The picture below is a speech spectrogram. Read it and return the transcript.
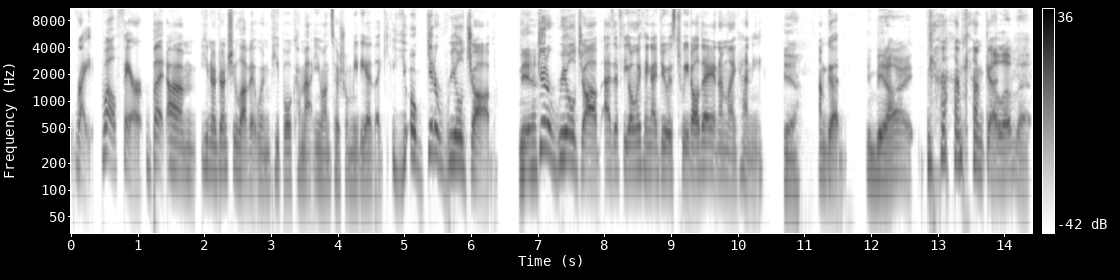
right. Well, fair. But um, you know, don't you love it when people come at you on social media like, you, "Oh, get a real job. Yeah. Get a real job," as if the only thing I do is tweet all day, and I'm like, "Honey, Yeah. I'm good. You'd be all right. I'm, I'm good." I love that.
